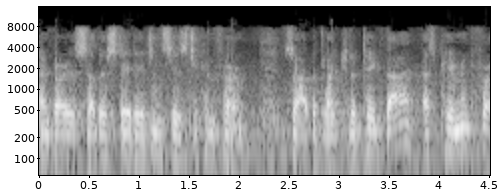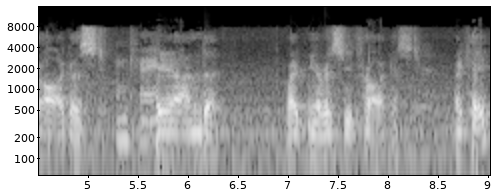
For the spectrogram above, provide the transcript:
and various other state agencies to confirm. So I would like you to take that as payment for August Okay. and uh, write me a receipt for August. Okay?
